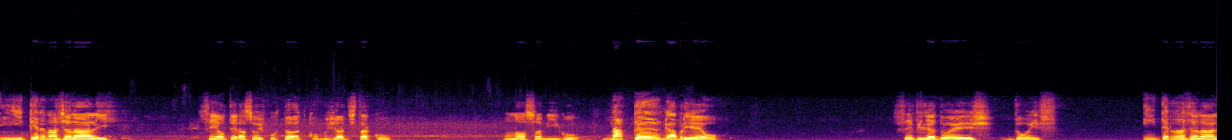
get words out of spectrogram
e Internacional. Sem alterações, portanto, como já destacou o nosso amigo Natan Gabriel. Sevilha 2, 2 Internacional.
